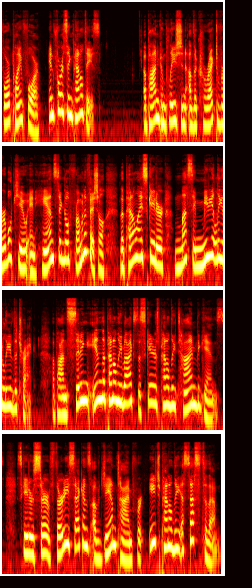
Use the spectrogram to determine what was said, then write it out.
4.4 Enforcing penalties. Upon completion of the correct verbal cue and hand signal from an official, the penalized skater must immediately leave the track. Upon sitting in the penalty box, the skater's penalty time begins. Skaters serve 30 seconds of jam time for each penalty assessed to them.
